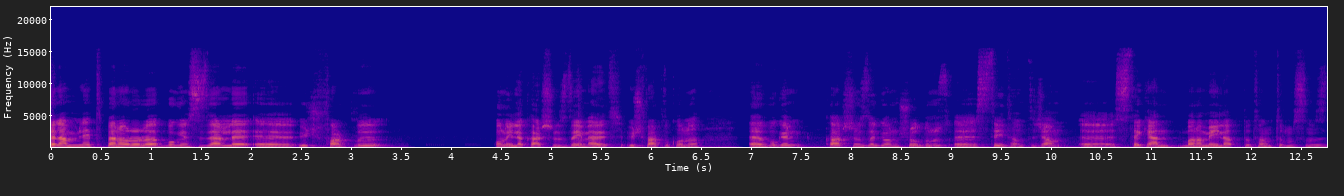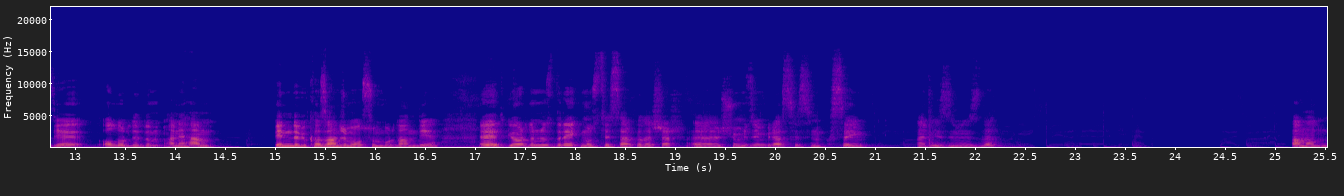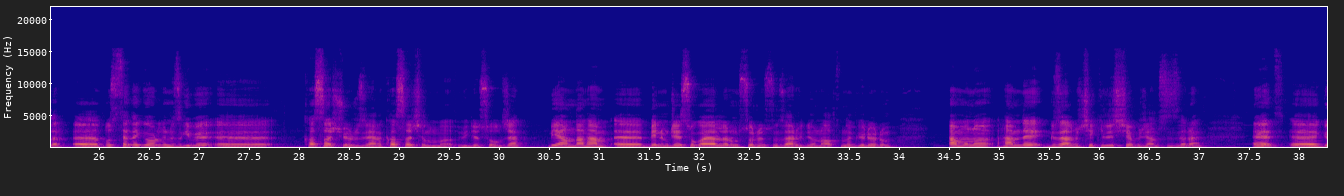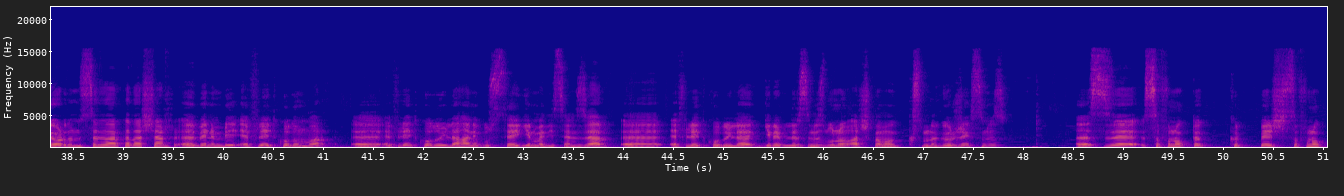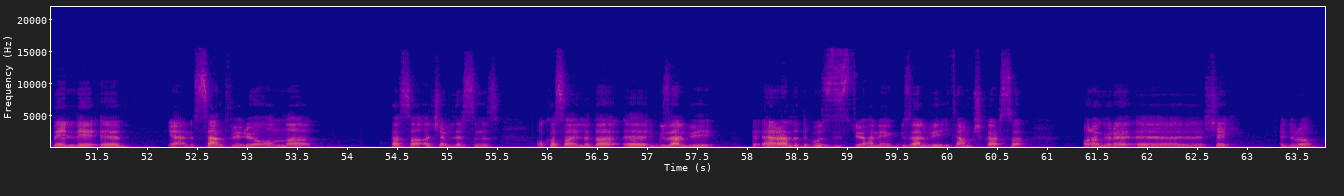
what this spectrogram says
Selam millet, ben Aurora. Bugün sizlerle 3 farklı konuyla karşınızdayım. Evet, 3 farklı konu. E, bugün karşınızda görmüş olduğunuz e, siteyi tanıtacağım. E, siteken bana mail attı, tanıtır mısınız diye. Olur dedim, hani hem benim de bir kazancım olsun buradan diye. Evet, gördüğünüz Drake sitesi arkadaşlar. E, şu müziğin biraz sesini kısayım. Yani izninizle. Tamamdır. E, bu sitede gördüğünüz gibi... E, kasa açıyoruz. Yani kasa açılımı videosu olacak. Bir yandan hem e, benim CSGO ayarlarımı soruyorsunuz her videonun altında görüyorum. Hem onu hem de güzel bir çekiliş yapacağım sizlere. Evet e, gördüğünüz sitede arkadaşlar e, benim bir affiliate kodum var. E, affiliate koduyla hani bu siteye girmediyseniz eğer e, affiliate koduyla girebilirsiniz. Bunu açıklama kısmında göreceksiniz. E, size 0.45 0.50 e, yani cent veriyor. Onunla kasa açabilirsiniz. O kasayla da e, güzel bir herhalde depozit istiyor. Hani güzel bir itham çıkarsa ona göre ee, şey nedir o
